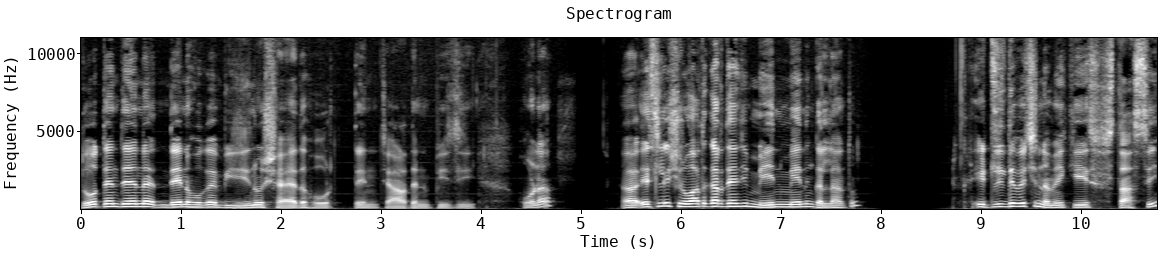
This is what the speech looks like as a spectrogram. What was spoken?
ਦੋ ਤਿੰਨ ਦਿਨ ਦਿਨ ਹੋ ਗਏ ਬੀਜੀ ਨੂੰ, ਸ਼ਾਇਦ ਹੋਰ ਤਿੰਨ ਚਾਰ ਦਿਨ ਬੀਜੀ ਹੋਣਾ। ਇਸ ਲਈ ਸ਼ੁਰੂਆਤ ਕਰਦੇ ਹਾਂ ਜੀ ਮੇਨ ਮੇਨ ਗੱਲਾਂ ਤੋਂ। ਇਟਲੀ ਦੇ ਵਿੱਚ ਨਵੇਂ ਕੇਸ 87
